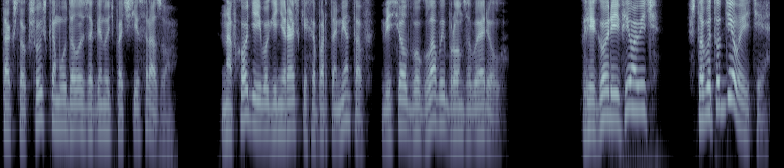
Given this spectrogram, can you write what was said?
так что к Шуйскому удалось заглянуть почти сразу. На входе его генеральских апартаментов висел двуглавый бронзовый орел. «Григорий Ефимович, что вы тут делаете?»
